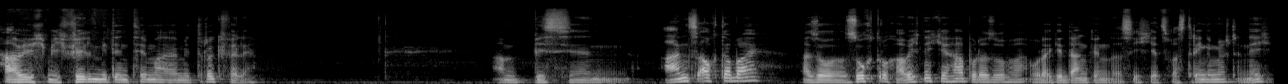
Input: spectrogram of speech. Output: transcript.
Habe ich mich viel mit dem Thema mit Rückfälle. Ein bisschen Angst auch dabei. Also Suchtdruck habe ich nicht gehabt oder so oder Gedanken, dass ich jetzt was trinken möchte, nicht.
